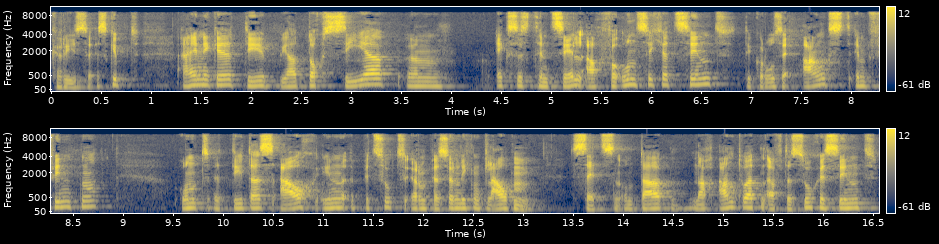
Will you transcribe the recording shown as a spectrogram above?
Krise. Es gibt einige, die ja doch sehr ähm, existenziell auch verunsichert sind, die große Angst empfinden und äh, die das auch in Bezug zu ihrem persönlichen Glauben setzen und da nach Antworten auf der Suche sind,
